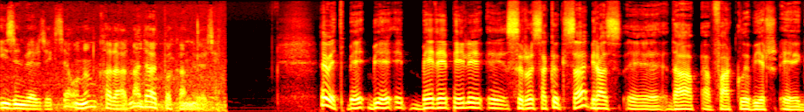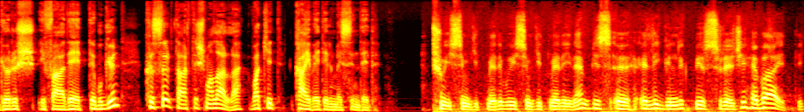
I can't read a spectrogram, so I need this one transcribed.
izin verecekse onun kararını Adalet Bakanlığı verecek. Evet BDP'li e, Sırrı Sakıksa biraz e, daha farklı bir e, görüş ifade etti bugün. Kısır tartışmalarla vakit kaybedilmesin dedi. Şu isim gitmedi, bu isim gitmediyle biz e, 50 günlük bir süreci heba ettik.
